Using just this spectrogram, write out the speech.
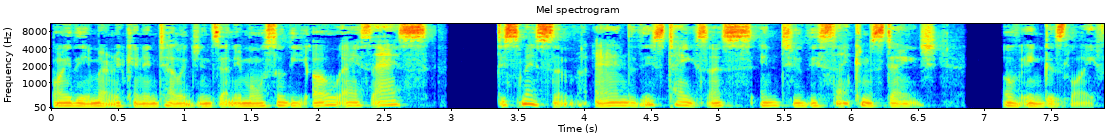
by the American intelligence anymore, so the OSS dismiss them, and this takes us into the second stage of Inga's life.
